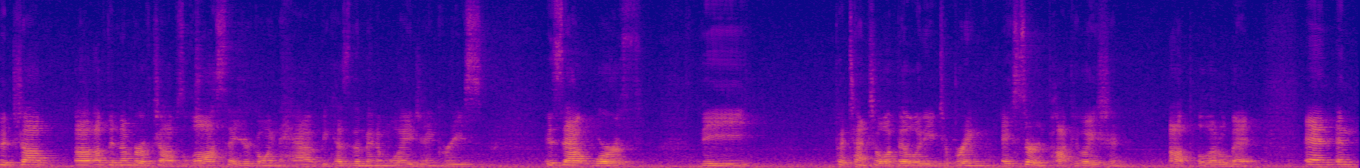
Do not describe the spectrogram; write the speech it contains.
the job, uh, of the number of jobs lost that you're going to have because of the minimum wage increase. Is that worth the potential ability to bring a certain population up a little bit? And, and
